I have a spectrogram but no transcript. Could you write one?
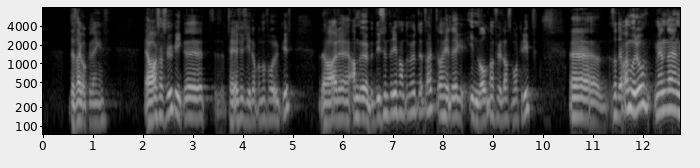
Dette går ikke lenger. Jeg var så sjuk, gikk ned 23 kilo på noen få uker. Det var eh, amøbedysenteri, fant de ut etter hvert. Og hele innvollen var full av små kryp. Eh, så det var moro. Men eh,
